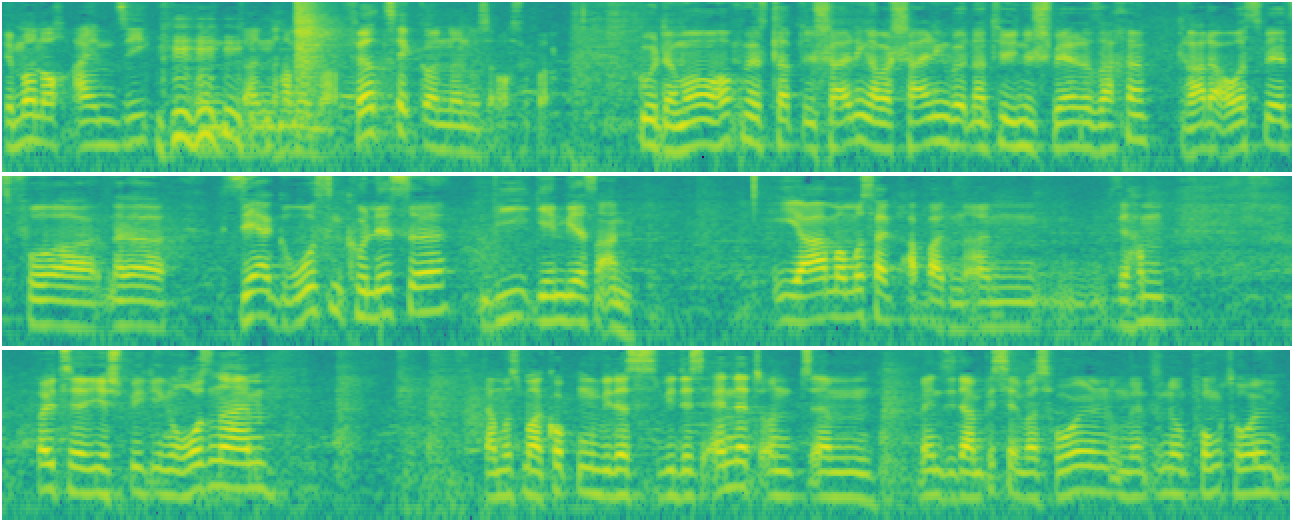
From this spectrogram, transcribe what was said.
immer noch einen Sieg und dann haben wir mal 40 und dann ist auch super. Gut, dann wollen wir hoffen, es klappt in Schalding, aber Schalding wird natürlich eine schwere Sache, gerade auswärts vor einer sehr großen Kulisse. Wie gehen wir es an? Ja, man muss halt abwarten. Ähm, wir haben heute ihr Spiel gegen Rosenheim. Da muss man gucken, wie das, wie das endet. Und ähm, wenn sie da ein bisschen was holen und wenn sie nur einen Punkt holen,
